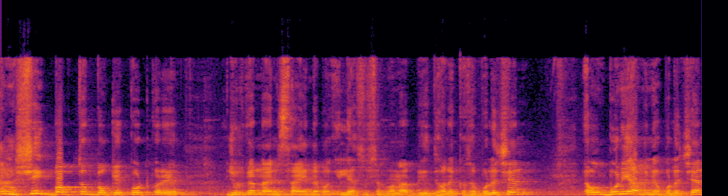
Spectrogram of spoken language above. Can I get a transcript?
আংশিক বক্তব্যকে কোট করে জুলকার নাইন সাইন এবং ইলিয়াস হোসেন ওনার বিরুদ্ধে অনেক কথা বলেছেন এবং বনি আমিনও বলেছেন,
